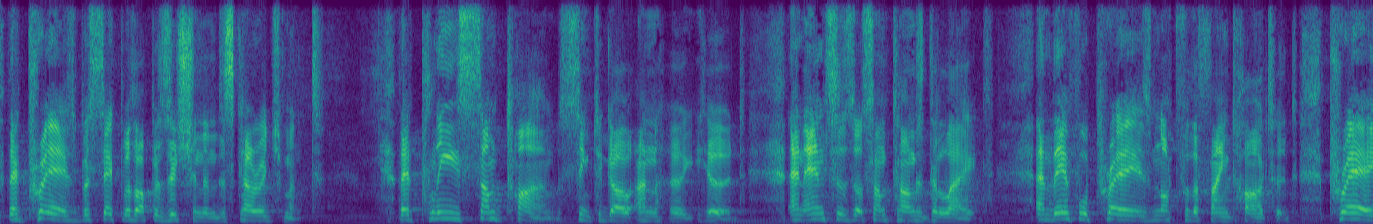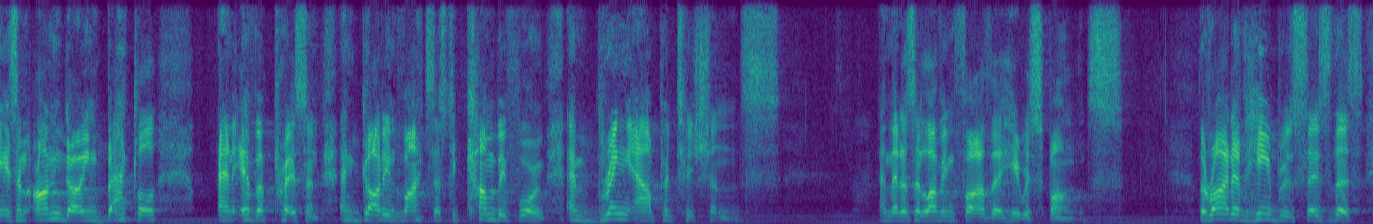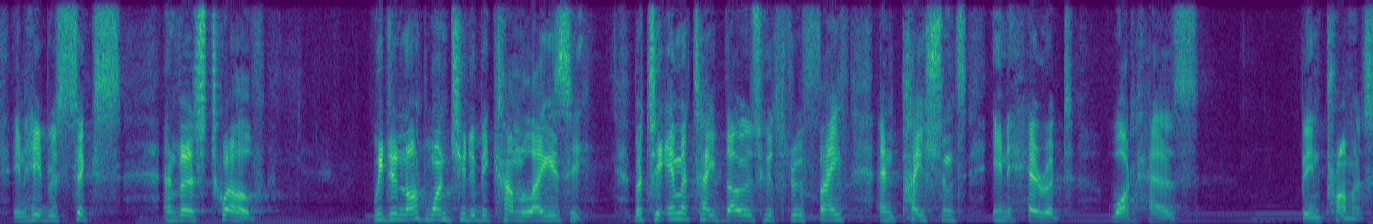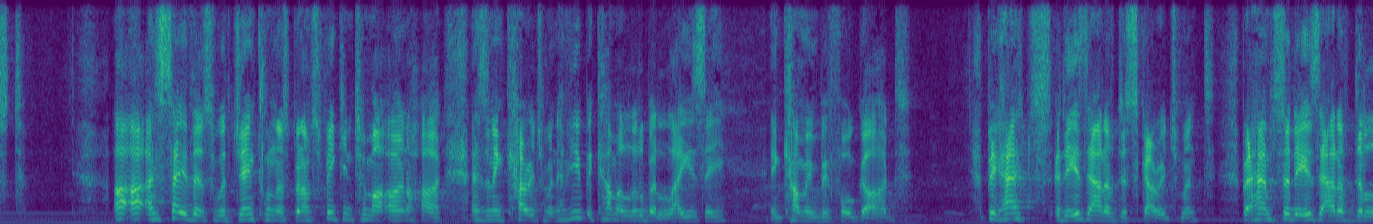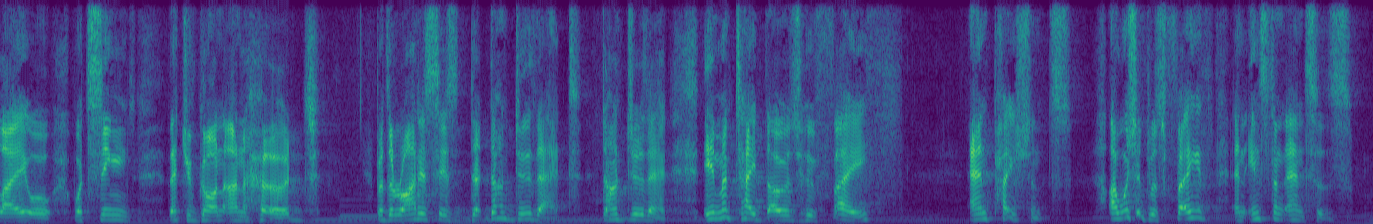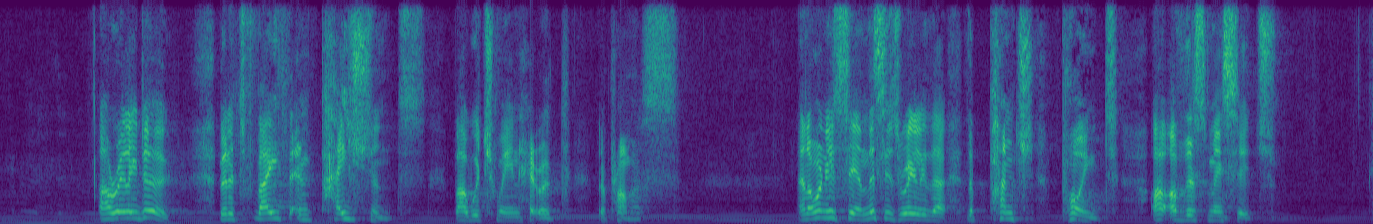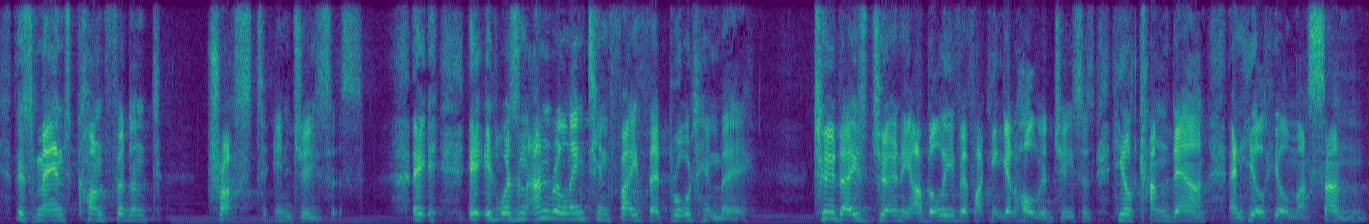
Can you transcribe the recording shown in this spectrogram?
That prayer is beset with opposition and discouragement. That pleas sometimes seem to go unheard, and answers are sometimes delayed. And therefore, prayer is not for the faint hearted. Prayer is an ongoing battle and ever present. And God invites us to come before Him and bring our petitions. And that as a loving Father, He responds. The writer of Hebrews says this in Hebrews 6 and verse 12 We do not want you to become lazy, but to imitate those who through faith and patience inherit what has been promised. I, I, say this with gentleness, but I'm speaking to my own heart as an encouragement. Have you become a little bit lazy in coming before God? Perhaps it is out of discouragement. Perhaps it is out of delay or what seems that you've gone unheard. But the writer says, don't do that. Don't do that. Imitate those who faith and patience. I wish it was faith and instant answers. I really do but it's faith and patience by which we inherit the promise. And I want you to see, and this is really the, the punch point of, of this message this man's confident trust in Jesus. It, it, it was an unrelenting faith that brought him there two days' journey. I believe if I can get hold of Jesus, he'll come down and he'll heal my son.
